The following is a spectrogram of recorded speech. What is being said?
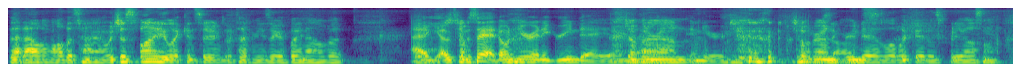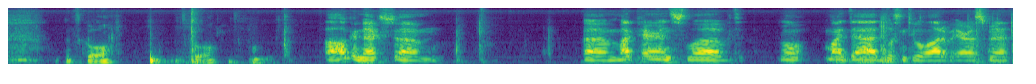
that album all the time, which is funny, like considering the type of music I play now, but. I, I was going to say I don't hear any Green Day in, Jumping uh, around in your jumping around to Green Day as a little kid was pretty awesome. That's cool. That's cool. I'll go next. Um, um, my parents loved, well, my dad listened to a lot of Aerosmith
